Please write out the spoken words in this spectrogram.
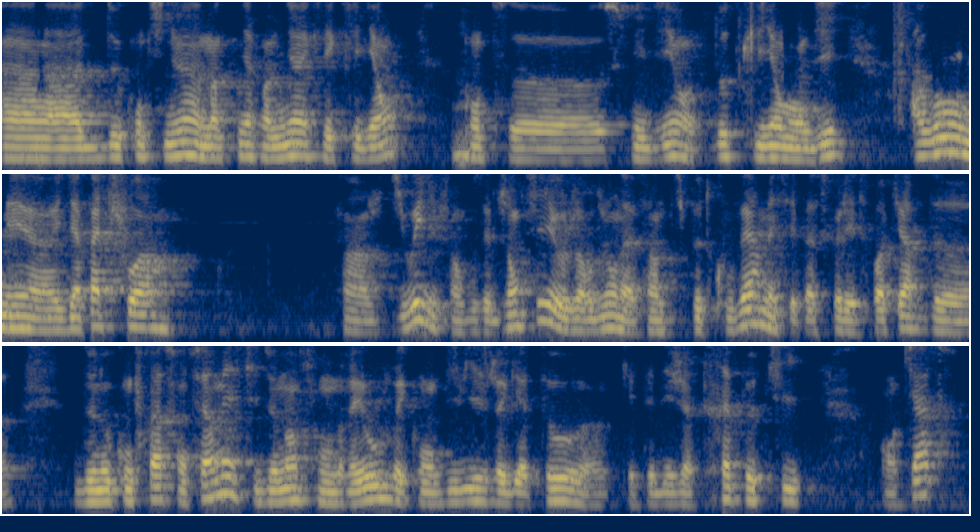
de continuer à maintenir un lien avec les clients. Quand ce midi, d'autres clients m'ont dit Ah ouais, mais il n'y a pas de choix Enfin, je dis oui, enfin, vous êtes gentil. Aujourd'hui, on a fait un petit peu de couvert, mais c'est parce que les trois quarts de, nos confrères sont fermés. Si demain tout le monde réouvre et qu'on divise le gâteau euh, qui était déjà très petit en quatre,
